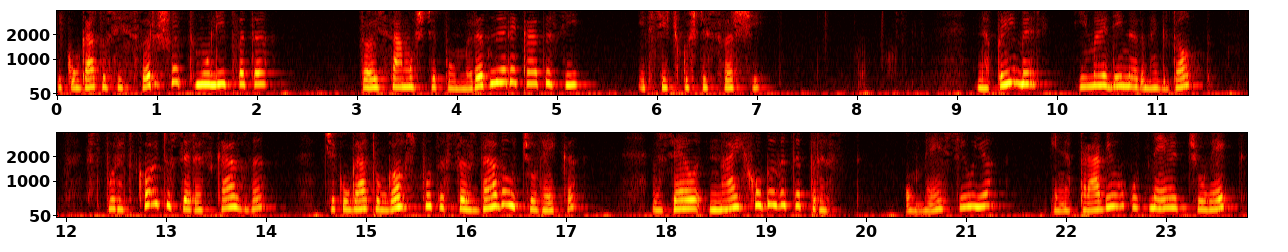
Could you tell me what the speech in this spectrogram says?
и когато си свършват молитвата, той само ще помръдне ръката си и всичко ще свърши. Например, има един анекдот, според който се разказва, че когато Господ създавал човека, взел най-хубавата пръст, омесил я и направил от нея човек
